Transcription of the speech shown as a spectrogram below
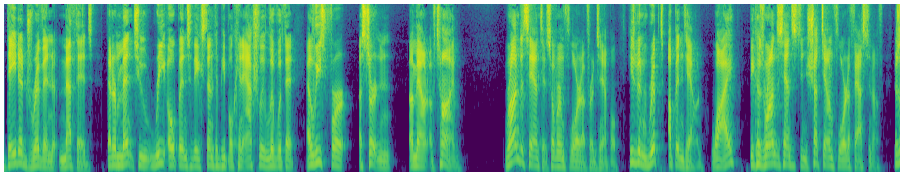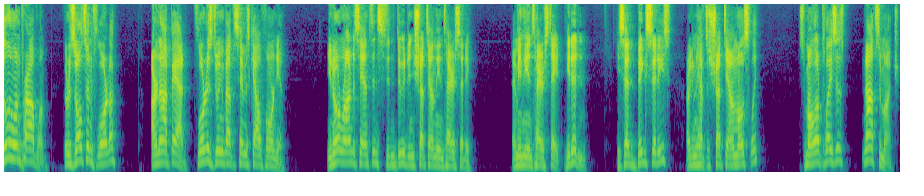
data driven methods that are meant to reopen to the extent that people can actually live with it, at least for a certain amount of time? Ron DeSantis over in Florida, for example, he's been ripped up and down. Why? because Ron DeSantis didn't shut down Florida fast enough. There's only one problem. The results in Florida are not bad. Florida's doing about the same as California. You know what Ron DeSantis didn't do? He didn't shut down the entire city. I mean, the entire state. He didn't. He said big cities are going to have to shut down mostly. Smaller places, not so much.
